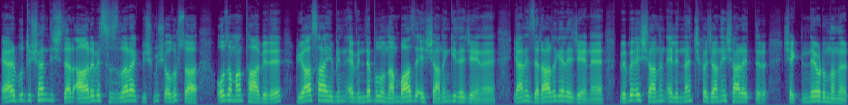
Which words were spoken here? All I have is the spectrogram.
Eğer bu düşen dişler ağrı ve sızılarak düşmüş olursa o zaman tabiri rüya sahibinin evinde bulunan bazı eşyanın gideceğine yani zararı geleceğine ve bu eşyanın elinden çıkacağını işarettir şeklinde yorumlanır.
